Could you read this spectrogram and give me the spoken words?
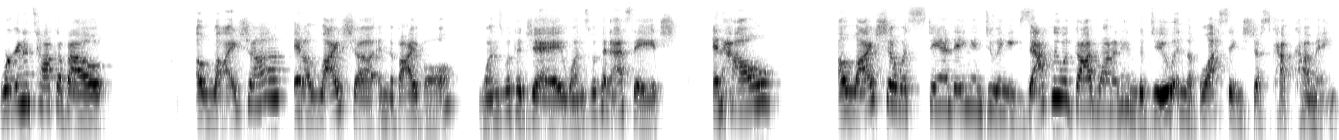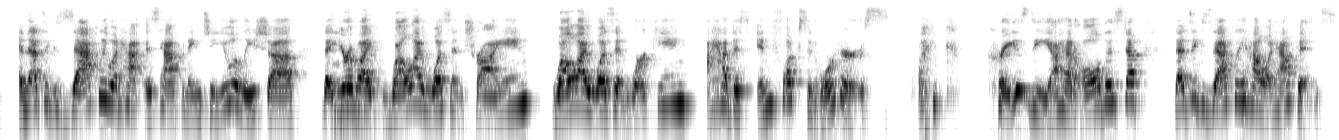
we're going to talk about elijah and elisha in the bible one's with a j one's with an sh and how elisha was standing and doing exactly what god wanted him to do and the blessings just kept coming and that's exactly what ha- is happening to you alicia that you're like well i wasn't trying well i wasn't working i had this influx in orders like crazy i had all this stuff that's exactly how it happens.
